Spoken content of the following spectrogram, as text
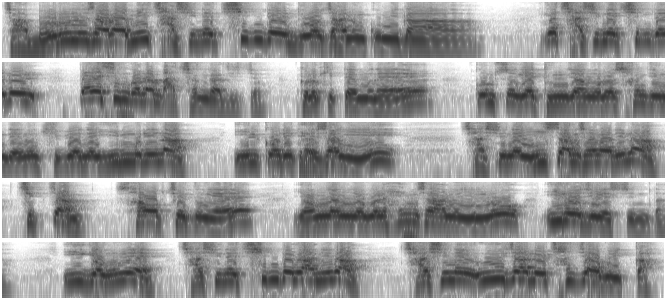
자, 모르는 사람이 자신의 침대에 누워 자는 꿈이다. 그러니까 자신의 침대를 뺏은 거나 마찬가지죠. 그렇기 때문에 꿈속의 등장으로 상징되는 주변의 인물이나 일거리 대상이 자신의 일상생활이나 직장, 사업체 등에 영향력을 행사하는 일로 이루어지겠습니다. 이 경우에 자신의 침대가 아니라 자신의 의자를 차지하고 있다.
